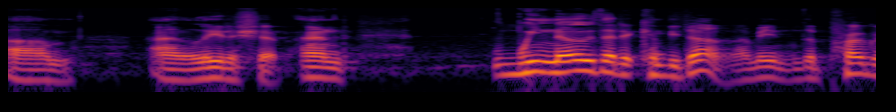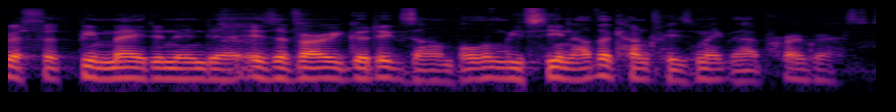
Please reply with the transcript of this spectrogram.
um, and leadership. And we know that it can be done. I mean, the progress that's been made in India is a very good example, and we've seen other countries make that progress.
